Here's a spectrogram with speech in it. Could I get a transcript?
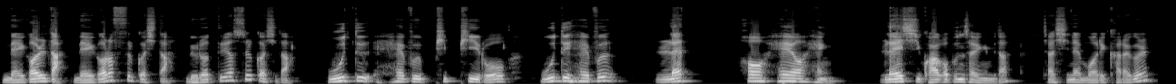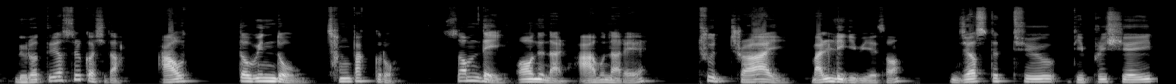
내걸다, 내걸었을 것이다, 늘어뜨렸을 것이다. would have pp로 would have let her hair hang. let이 과거 분사형입니다. 자신의 머리카락을 늘어뜨렸을 것이다. out the window, 창밖으로. someday, 어느 날, 아무 날에. to dry, 말리기 위해서. just to depreciate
